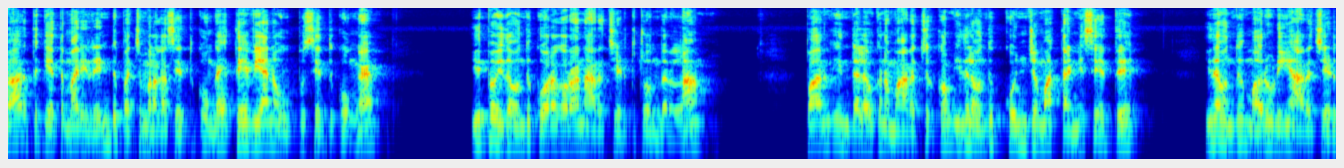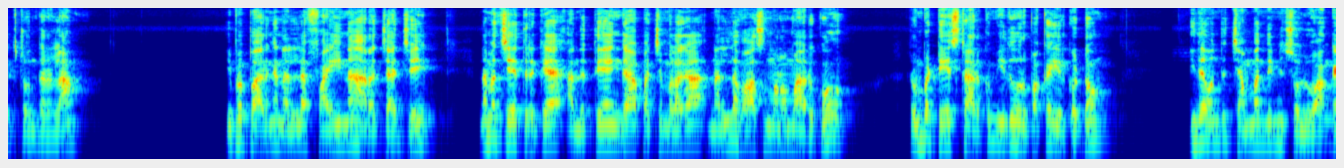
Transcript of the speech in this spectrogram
காரத்துக்கு ஏற்ற மாதிரி ரெண்டு பச்சை மிளகாய் சேர்த்துக்கோங்க. தேவையான உப்பு சேர்த்துக்கோங்க. இப்போ இதை வந்து குறை குறான்னு அரைச்சி எடுத்துகிட்டு வந்துடலாம். பாருங்கள் இந்த அளவுக்கு நம்ம அரைச்சிருக்கோம். இதில் வந்து கொஞ்சமாக தண்ணி சேர்த்து இதை வந்து மறுபடியும் அரைச்சி எடுத்துகிட்டு வந்துடலாம். இப்போ பாருங்கள் நல்லா ஃபைனாக அரைச்சாச்சு. நம்ம சேர்த்துருக்க அந்த தேங்காய் பச்சை மிளகாய் நல்ல வாசமானமாக இருக்கும். ரொம்ப டேஸ்ட்டாக இருக்கும். இது ஒரு பக்கம் இருக்கட்டும். இதை வந்து சம்மந்தின்னு சொல்லுவாங்க.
